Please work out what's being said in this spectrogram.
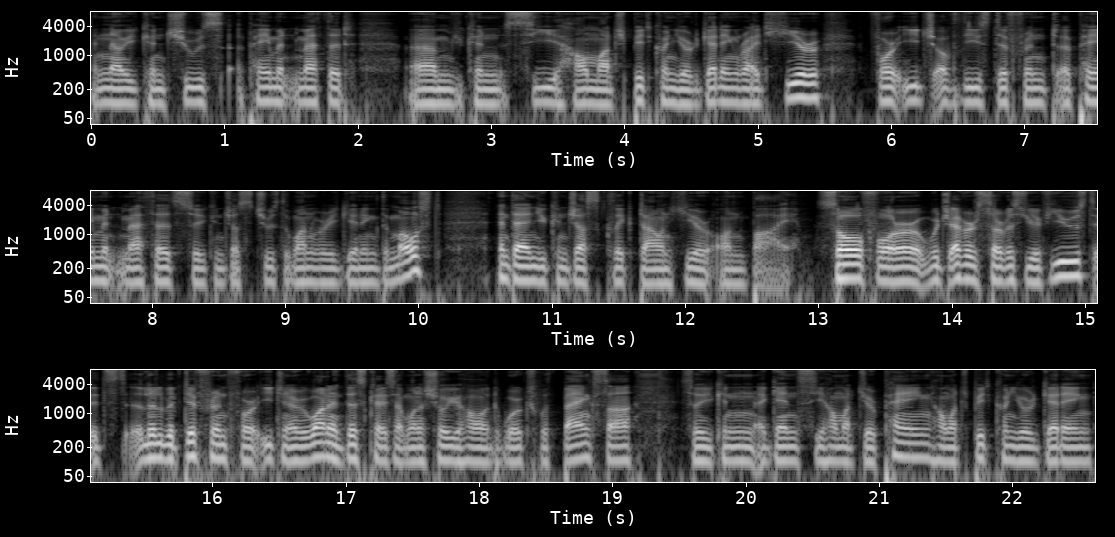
And now you can choose a payment method um, you can see how much Bitcoin you're getting right here for each of these different uh, payment methods. So you can just choose the one where you're getting the most, and then you can just click down here on buy. So for whichever service you have used, it's a little bit different for each and every one. In this case, I want to show you how it works with Banxa. So you can again see how much you're paying, how much Bitcoin you're getting,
